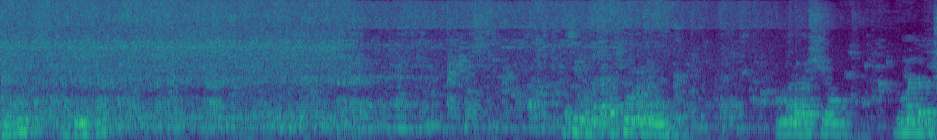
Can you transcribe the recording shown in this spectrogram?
Ayun. Okay na siya. Kasi lumalabas yung ano, lumalabas yung lumalabas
